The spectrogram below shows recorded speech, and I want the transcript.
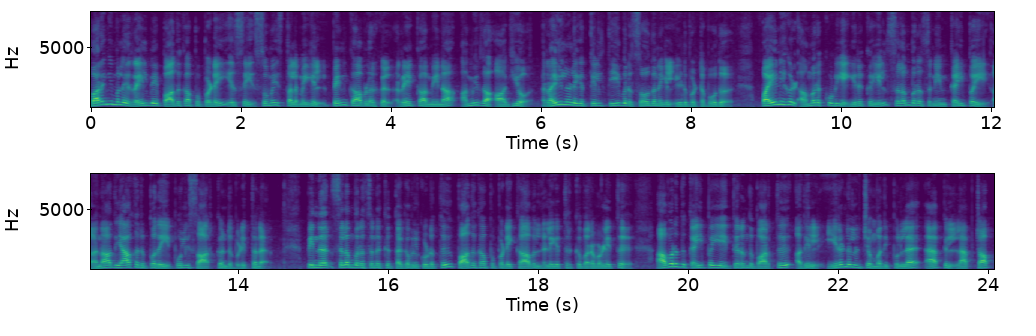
பரங்கிமலை ரயில்வே பாதுகாப்பு படை எஸ்ஐ சுமேஷ் தலைமையில் பெண் காவலர்கள் ரேகா மீனா அமிர்தா ஆகியோர் ரயில் நிலையத்தில் தீவிர சோதனையில் ஈடுபட்டபோது பயணிகள் அமரக்கூடிய இருக்கையில் சிலம்பரசனின் கைப்பை அனாதையாக இருப்பதை போலீசார் கண்டுபிடித்தனர். பின்னர் சிலம்பரசனுக்கு தகவல் கொடுத்து பாதுகாப்பு படை காவல் நிலையத்திற்கு வரவழைத்து அவரது கைப்பையை திறந்து பார்த்து அதில் இரண்டு லட்சம் மதிப்புள்ள ஆப்பிள் லேப்டாப்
